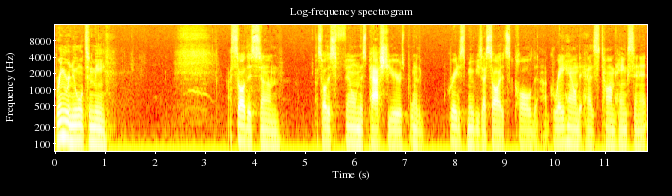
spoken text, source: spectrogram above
Bring renewal to me. I saw this. Um, I saw this film this past year. It's one of the greatest movies I saw. It's called uh, Greyhound. It has Tom Hanks in it,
